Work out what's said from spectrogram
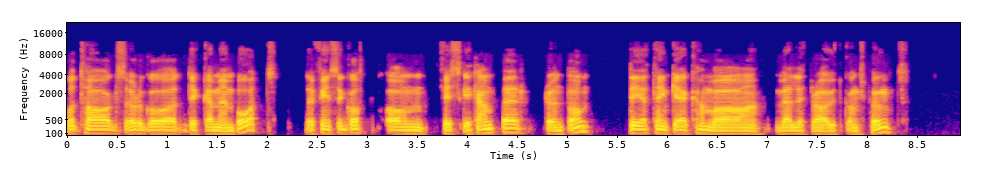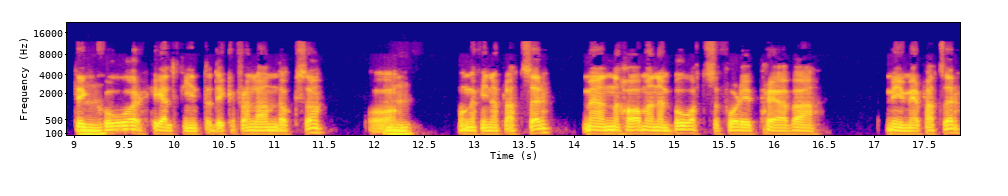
få tag så det går att dyka med en båt. Det finns ju gott om fiskekamper runt om. Det tänker jag kan vara väldigt bra utgångspunkt. Det Mm. går helt fint att dyka från land också och Mm. många fina platser. Men har man en båt så får du ju pröva mycket mer platser.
